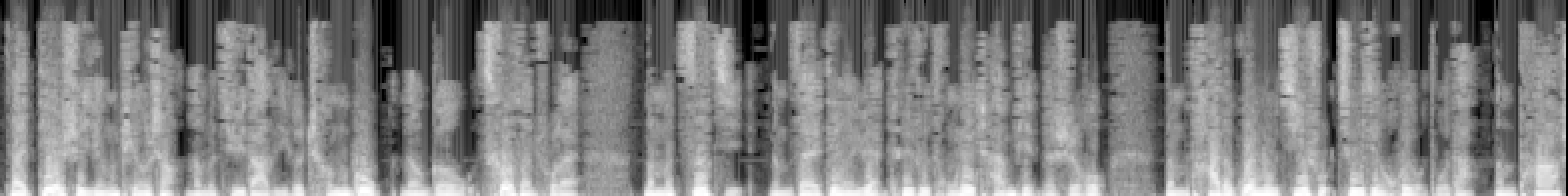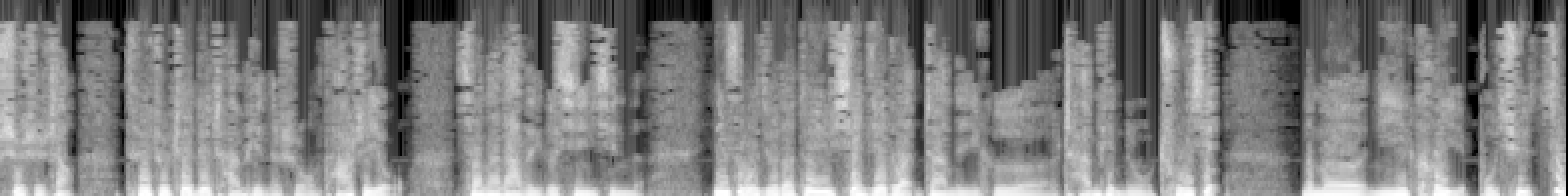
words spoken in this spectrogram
在电视荧屏上那么巨大的一个成功，能够测算出来，那么自己那么在电影院推出同类产品的时候，那么它的关注基数究竟会有多大？那么它事实上推出这类产品的时候，它是有相当大的一个信心的。因此，我觉得对于现阶段这样的一个产品这种出现，那么你可以不去做，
